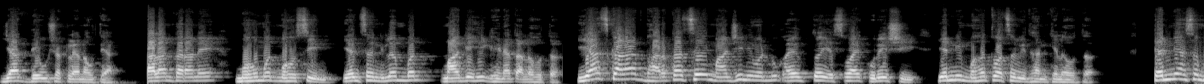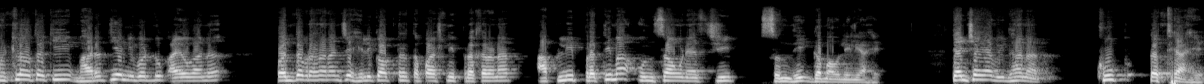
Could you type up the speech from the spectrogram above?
या देऊ शकल्या नव्हत्या. कालांतराने मोहम्मद मोहसिन यांचं निलंबन मागेही घेण्यात आलं होतं. याच काळात भारताचे माजी निवडणूक आयुक्त एस वाय कुरेशी यांनी महत्वाचं विधान केलं होतं. त्यांनी असं म्हटलं होतं की भारतीय निवडणूक आयोगानं पंतप्रधानांच्या हेलिकॉप्टर तपासणी प्रकरणात आपली प्रतिमा उंचावण्याची संधी गमावलेली आहे. त्यांच्या या विधानात खूप तथ्य आहे.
